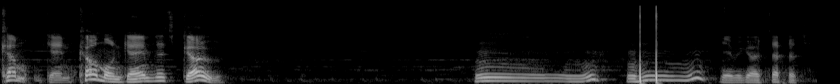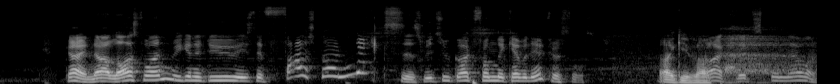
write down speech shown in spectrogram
Come on, game. Come on, game. Let's go. Hmm. We go. Tap it. Okay, now last one we're going to do is the five star Nexus, which we got from the Cavalier Crystals. I give up. Right, let's spin that one.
